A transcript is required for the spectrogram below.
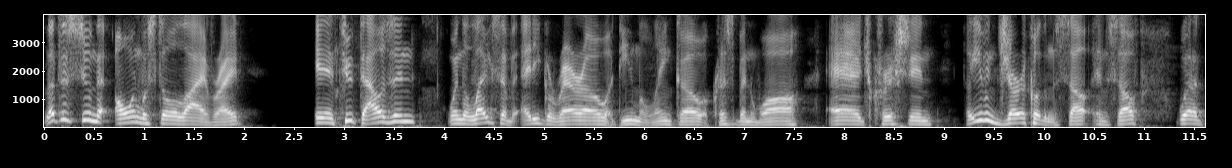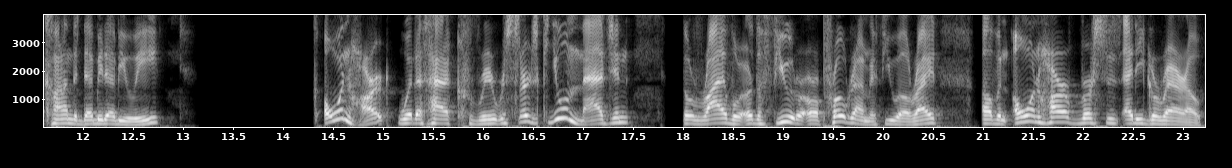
let's assume that Owen was still alive, right? In 2000, when the likes of Eddie Guerrero, Dean Malenko, Chris Benoit, Edge, Christian, even Jericho himself, himself would have come the WWE, Owen Hart would have had a career resurgence. Can you imagine the rival or the feud or a program, if you will, right? of an Owen Hart versus Eddie Guerrero,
